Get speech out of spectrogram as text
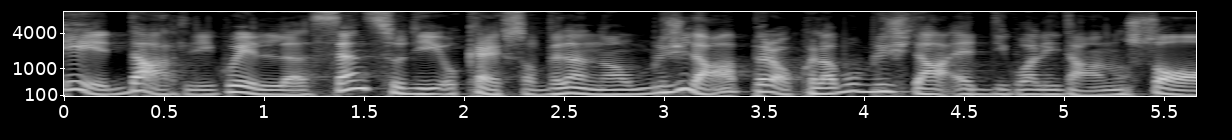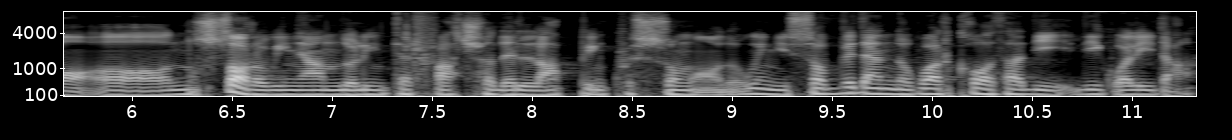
e dargli quel senso di ok sto vedendo una pubblicità però quella pubblicità è di qualità non sto, oh, non sto rovinando l'interfaccia dell'app in questo modo quindi sto vedendo qualcosa di, di qualità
